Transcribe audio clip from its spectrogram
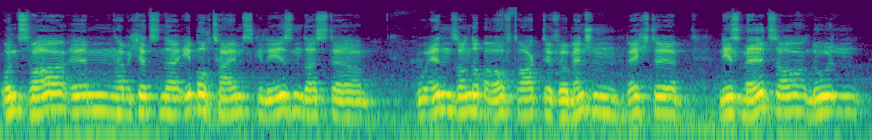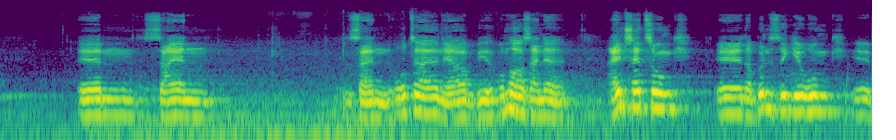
Und zwar ähm, habe ich jetzt in der Epoch Times gelesen, dass der UN-Sonderbeauftragte für Menschenrechte Nils Melzer nun ähm, sein, sein Urteil, ja, wie immer seine Einschätzung äh, der Bundesregierung äh,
